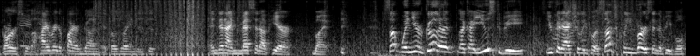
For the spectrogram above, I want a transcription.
bursts with a high rate of fire gun at those ranges. Just, and then I mess it up here. But so, when you're good, like I used to be, you could actually put such clean bursts into people.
